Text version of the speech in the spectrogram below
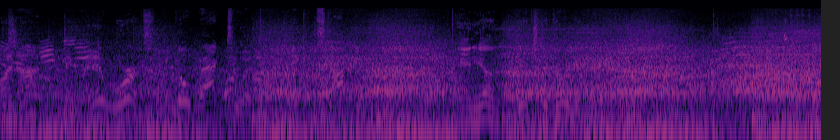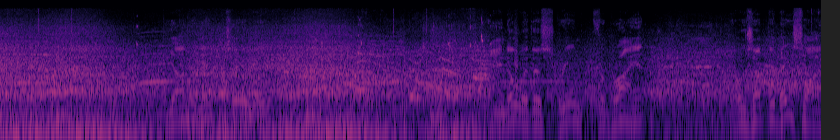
Why not? I mean, when it works, you go back to it. Make them stop you. And Young gets to Kobe. Young hit Taylor. Randle with a screen for Bryant. Goes up the baseline.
